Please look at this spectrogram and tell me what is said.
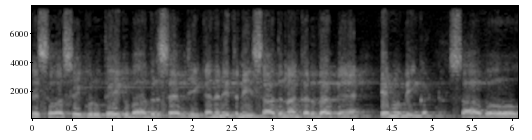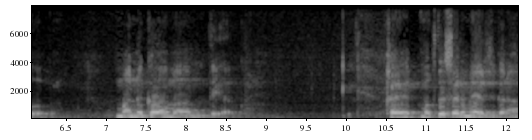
ਇਸ ਵਾਸਤੇ ਗੁਰੂ ਤੇਗ ਬਹਾਦਰ ਸਾਹਿਬ ਜੀ ਕਹਿੰਦੇ ਨੇ, ਇਤਨੀ ਸਾਧਨਾ ਕਰਦਾ ਪਿਆ, ਇਹਨੂੰ ਵੀ ਕੱਢ ਸਾਧੋ ਮਨ ਕਾ ਮਾਨ ਤੇ ਖੈਰ ਮੁਖਤਸਰ ਮੈਂ ਅਰਜ਼ ਕਰਾਂ,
